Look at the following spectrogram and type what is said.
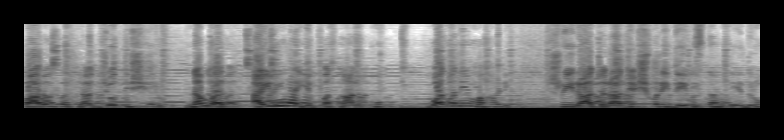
ಪಾರಂಪರ್ಯ ಜ್ಯೋತಿಷ್ಯರು. ನಂಬರ್ ಐನೂರ ಎಪ್ಪತ್ನಾಲ್ಕು, ಒಂದನೇ ಮಹಡಿ, ಶ್ರೀ ರಾಜರಾಜೇಶ್ವರಿ ದೇವಸ್ಥಾನದ ಎದುರು,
